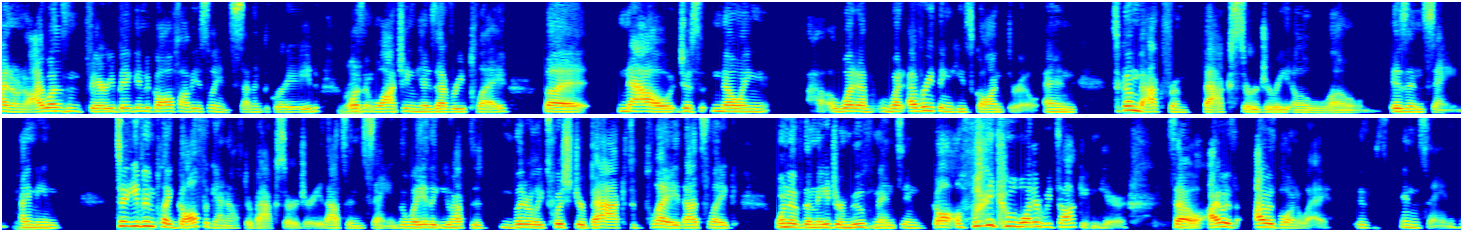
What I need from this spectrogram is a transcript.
I don't know. I wasn't very big into golf, obviously, in seventh grade. Right. Wasn't watching his every play, but now just knowing how- what what everything he's gone through and to come back from back surgery alone is insane. I Mhm. mean, to even play golf again after back surgery, that's insane. The way that you have to literally twist your back to play, that's like one of the major movements in golf. like what are we talking here? So I was I was blown away. It's insane.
